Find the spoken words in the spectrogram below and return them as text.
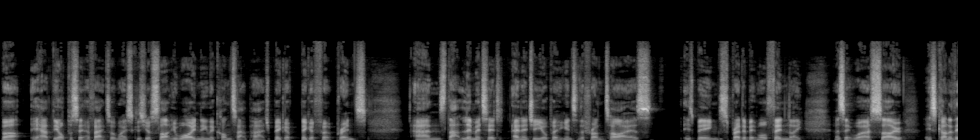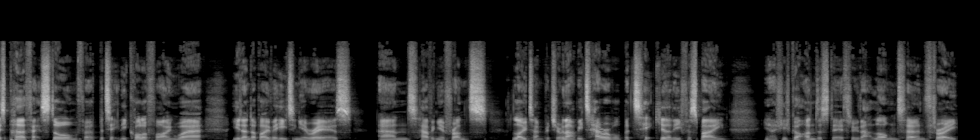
but it had the opposite effect almost because you're slightly widening the contact patch, bigger bigger footprints, and that limited energy you're putting into the front tyres is being spread a bit more thinly, as it were. So it's kind of this perfect storm for particularly qualifying where you'd end up overheating your rears and having your fronts low temperature. And that would be terrible, particularly for Spain. You know, if you've got understeer through that long turn three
